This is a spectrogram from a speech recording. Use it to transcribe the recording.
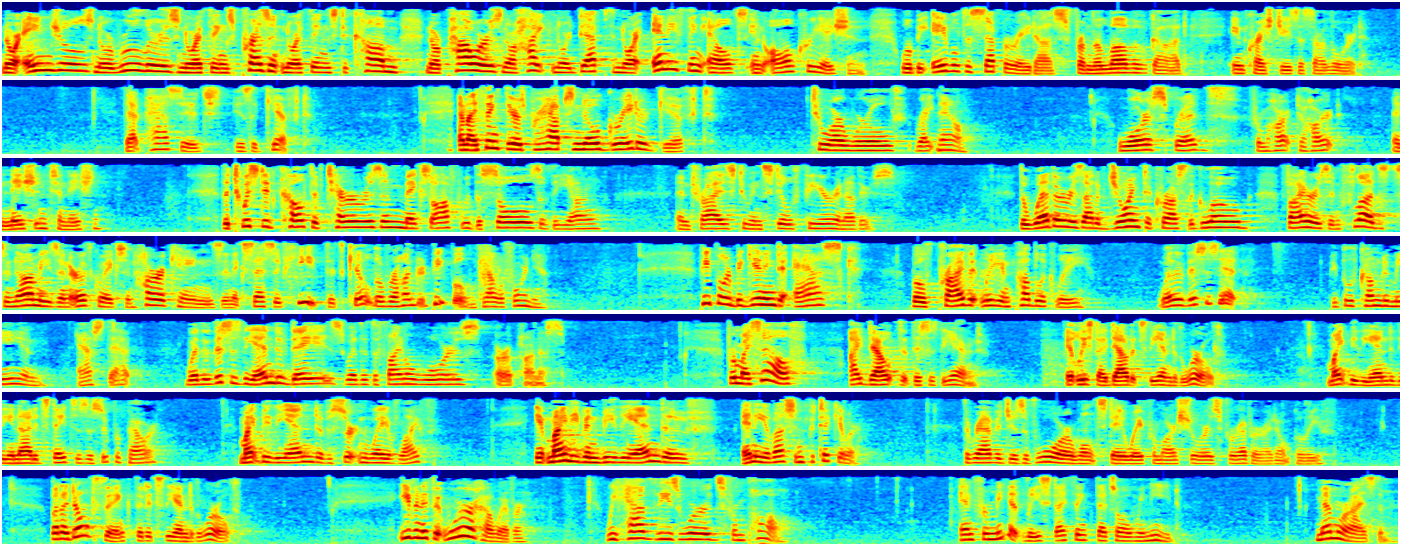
nor angels, nor rulers, nor things present, nor things to come, nor powers, nor height, nor depth, nor anything else in all creation will be able to separate us from the love of God in Christ Jesus our Lord. That passage is a gift. And I think there's perhaps no greater gift to our world right now. War spreads from heart to heart and nation to nation. The twisted cult of terrorism makes off with the souls of the young and tries to instill fear in others. The weather is out of joint across the globe fires and floods, tsunamis and earthquakes and hurricanes and excessive heat that's killed over 100 people in California. People are beginning to ask, both privately and publicly, whether this is it. People have come to me and asked that. Whether this is the end of days, whether the final wars are upon us. For myself, I doubt that this is the end. At least I doubt it's the end of the world. Might be the end of the United States as a superpower. Might be the end of a certain way of life. It might even be the end of any of us in particular. The ravages of war won't stay away from our shores forever, I don't believe. But I don't think that it's the end of the world. Even if it were, however, we have these words from Paul. And for me at least, I think that's all we need. Memorize them.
